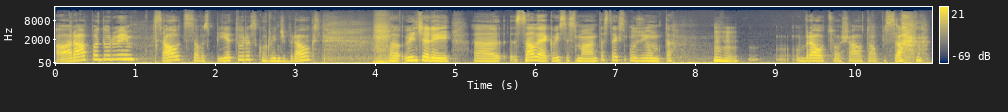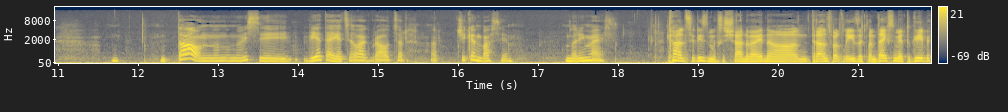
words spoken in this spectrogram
ārā pa durvīm, sauc savas pieturas, kur viņš brauks. Uh, Viņš arī uh, saliek visas mantas teiksim, uz jumta, Mm -hmm. Braucošā autobusā. Tā, un, un, un visi vietējie cilvēki brauc ar, ar chicken basiem. Un arī mēs. Kādas ir izmaksas šāda veida transporta līdzeklim? Teiksim, ja tu gribi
